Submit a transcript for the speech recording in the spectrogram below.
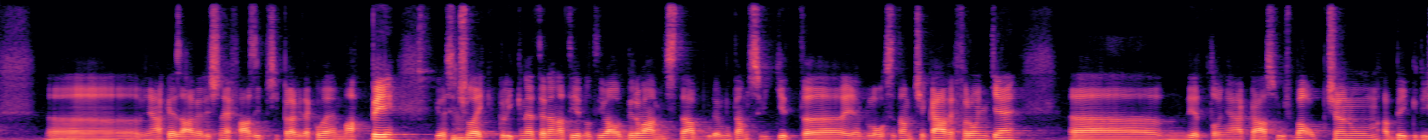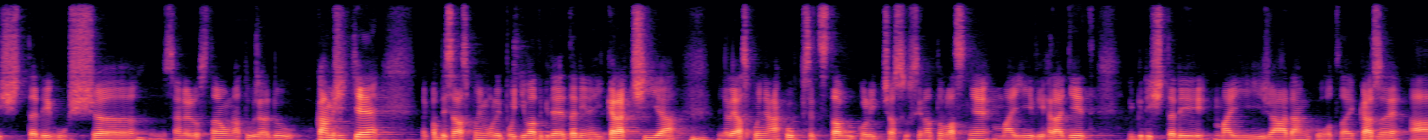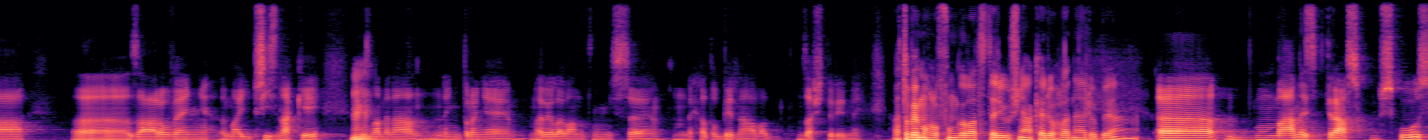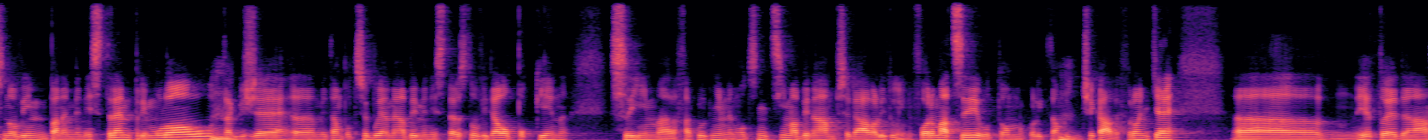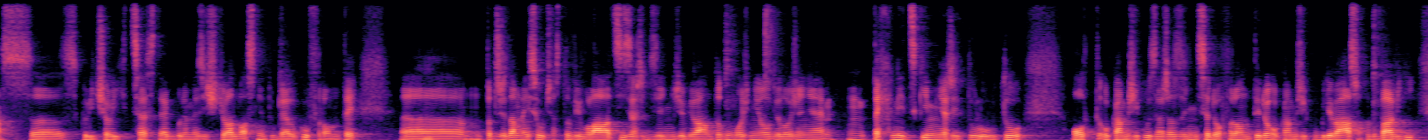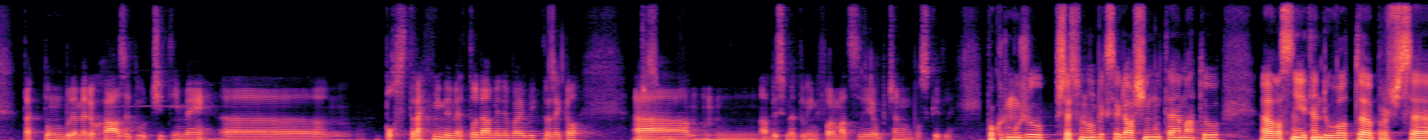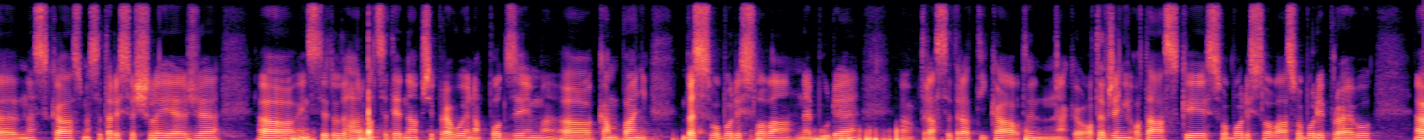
v nějaké závěrečné fázi přípravy takové mapy, kde si hmm. člověk klikne teda na ty jednotlivá odběrová místa a bude mu tam svítit, eh, jak dlouho se tam čeká ve frontě. Eh, je to nějaká služba občanům, aby když tedy už eh, se nedostanou na tu řadu okamžitě, tak aby se aspoň mohli podívat, kde je tedy nejkratší a hmm. měli aspoň nějakou představu, kolik času si na to vlastně mají vyhradit, když tedy mají žádanku od lékaře a Eh, zároveň mají příznaky, hmm. to mhm. znamená, není pro ně relevantní se nechat objednávat za čtyři dny. A to by mohlo fungovat tedy už v nějaké dohledné době? Eh, máme zítra schůzku s novým panem ministrem Primulou, hmm. takže eh, my tam potřebujeme, aby ministerstvo vydalo pokyn svým fakultním nemocnicím, aby nám předávali tu informaci o tom, kolik tam lidí hmm. čeká ve frontě. Eh, je to jedna z, z klíčových cest, jak budeme zjišťovat vlastně tu délku fronty, eh, protože tam nejsou často vyvolávací zařízení, že by vám to umožnilo vyloženě hm, technicky měřit tu lhůtu od okamžiku zařazení se do fronty do okamžiku, kdy vás odbaví, tak k tomu budeme docházet určitými eh, postranními metodami, nebo jak bych to řekl, a, mm, aby jsme tu informaci občanům poskytli. Pokud můžu, přesunul bych se k dalšímu tématu. Vlastně i ten důvod, proč se dneska jsme se tady sešli, je, že Institut H21 připravuje na podzim kampaň Bez svobody slova nebude, která se teda týká nějakého otevření otázky svobody slova, svobody projevu.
